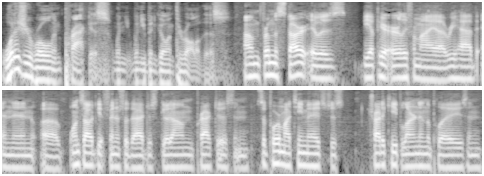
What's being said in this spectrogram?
What is your role in practice when when you've been going through all of this? Um, from the start, it was be up here early for my uh, rehab, and then uh, once I would get finished with that, just go down and practice and support my teammates. Just try to keep learning the plays and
